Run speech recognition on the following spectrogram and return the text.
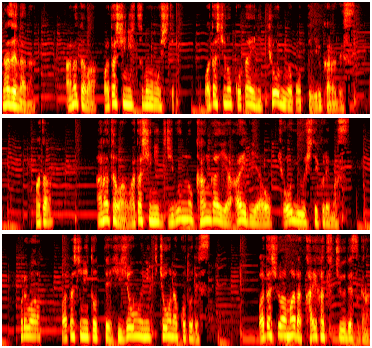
なぜなら、あなたは私に質問をして、私の答えに興味を持っているからです。また、あなたは私に自分の考えやアイディアを共有してくれます。これは私にとって非常に貴重なことです。私はまだ開発中ですが、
